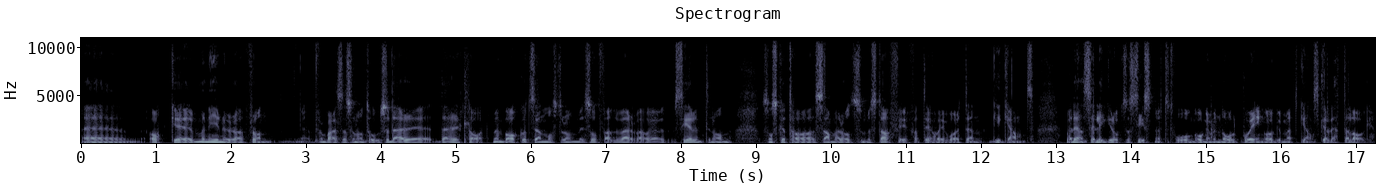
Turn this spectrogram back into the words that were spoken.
eh, och eh, Munir nu då från från Barca som de tog. Så där, där är det klart. Men bakåt sen måste de i så fall värva och jag ser inte någon som ska ta samma roll som Mustafi för att det har ju varit en gigant. Valencia ligger också sist nu efter två omgångar med noll poäng och har mött ganska lätta lag.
